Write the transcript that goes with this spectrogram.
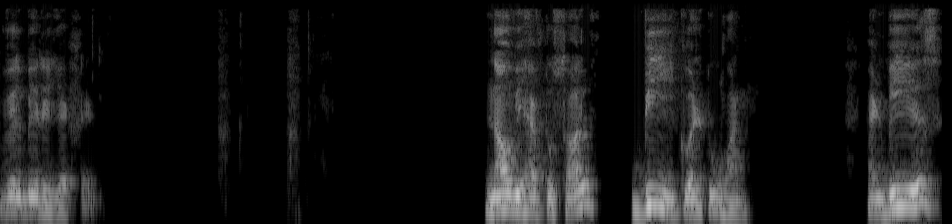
will be rejected. Now we have to solve b equal to 1 and b is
